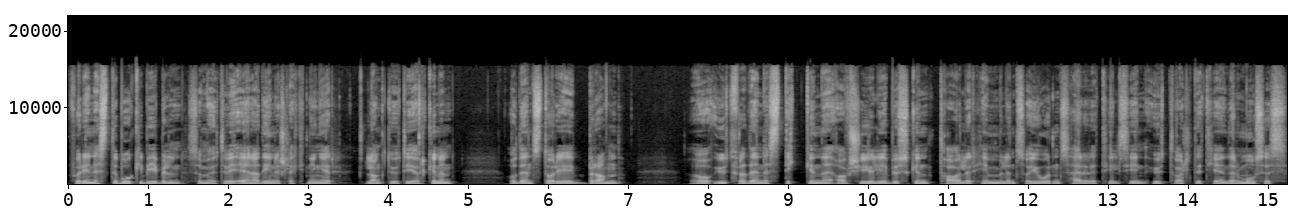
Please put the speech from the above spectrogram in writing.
For i neste bok i Bibelen så møter vi en av dine slektninger langt ute i ørkenen, og den står i brann. Og ut fra denne stikkende, avskyelige busken taler himmelens og jordens herre til sin utvalgte tjener Moses,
